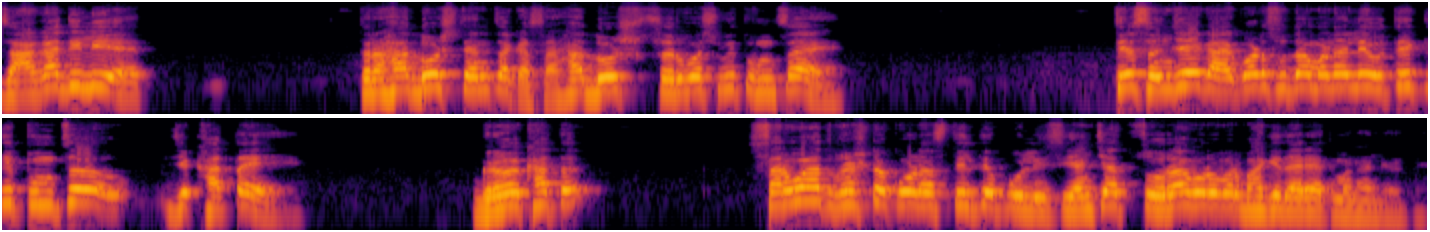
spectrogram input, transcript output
जागा दिली आहे तर हा दोष त्यांचा कसा? हा दोष सर्वस्वी तुमचा आहे. ते संजय गायकवाड सुद्धा म्हणाले होते की तुमचं जे खातं आहे ग्रह खातं सर्वात भ्रष्ट कोण असतील ते पोलीस यांच्या चोराबरोबर भागीदारी आहेत म्हणाले होते.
